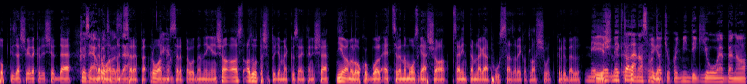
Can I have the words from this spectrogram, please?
top 10-es védekezését, de, Közel de volt rohadt nagy szerepe, rohadt Igen. nagy szerepe volt benne, igen. És azt azóta se tudja megközelíteni se. Nyilvánvaló okokból egyszerűen a mozgása szerintem legalább 20%-ot lassult körülbelül. Még, És- még, még talán azt igen. mondhatjuk, hogy mindig jó ebben a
